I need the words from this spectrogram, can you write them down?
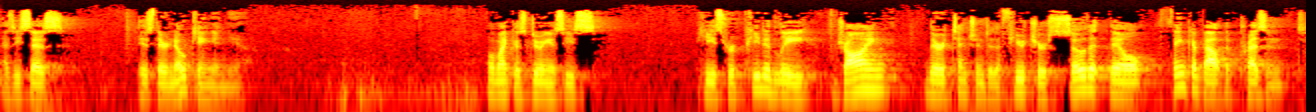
as he says, Is there no king in you? What Micah's doing is he's, he's repeatedly drawing their attention to the future so that they'll think about the present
